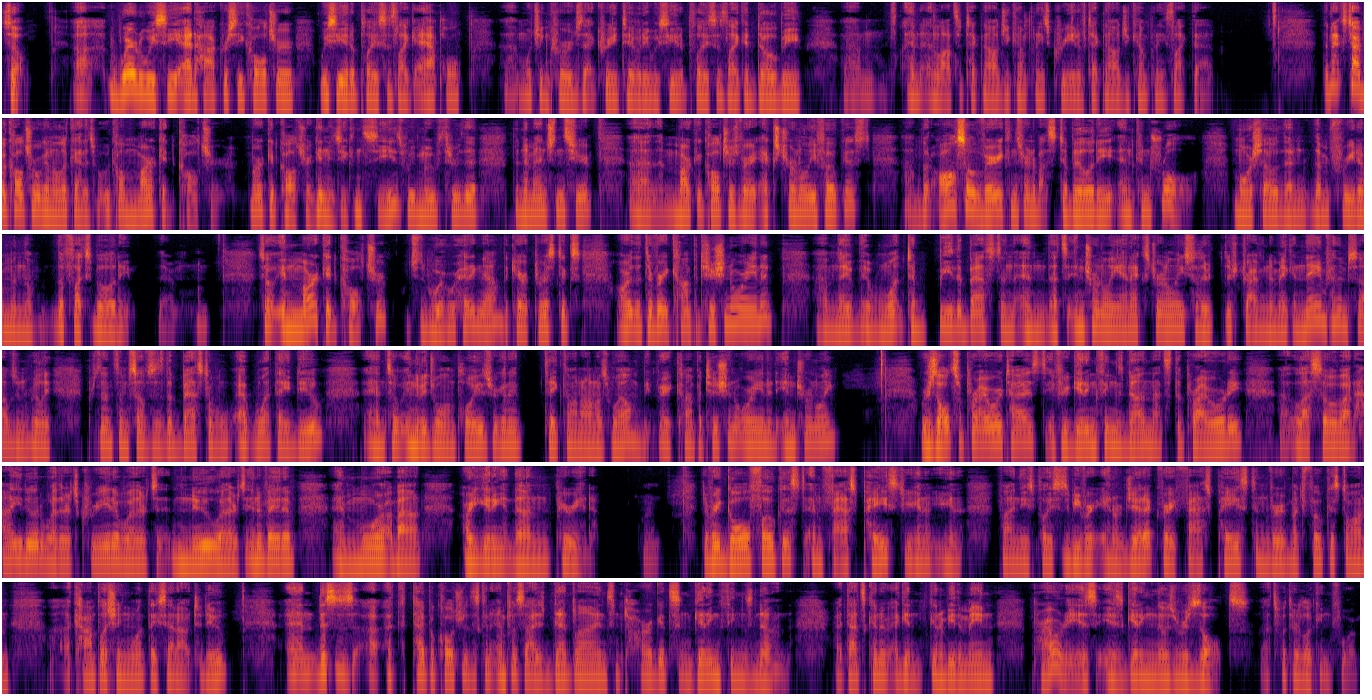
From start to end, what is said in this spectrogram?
So uh, where do we see adhocracy culture? We see it at places like Apple, um, which encourage that creativity. We see it at places like Adobe um, and, and lots of technology companies, creative technology companies like that. The next type of culture we're going to look at is what we call market culture market culture. Again, as you can see, as we move through the, the dimensions here, uh, market culture is very externally focused, uh, but also very concerned about stability and control, more so than, than freedom and the, the flexibility there. So in market culture, which is where we're heading now, the characteristics are that they're very competition oriented. Um, they, they want to be the best and, and that's internally and externally. So they're, they're striving to make a name for themselves and really present themselves as the best of, at what they do. And so individual employees are going to take that on as well, be very competition oriented internally. Results are prioritized. If you're getting things done, that's the priority. Uh, less so about how you do it, whether it's creative, whether it's new, whether it's innovative, and more about are you getting it done, period. They're very goal focused and fast paced. You're going to, you're to find these places to be very energetic, very fast paced and very much focused on uh, accomplishing what they set out to do. And this is a, a type of culture that's going to emphasize deadlines and targets and getting things done, right? That's going to, again, going to be the main priority is, is getting those results. That's what they're looking for.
